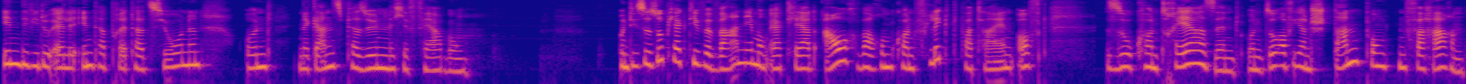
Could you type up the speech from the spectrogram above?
individuelle Interpretationen und eine ganz persönliche Färbung. Und diese subjektive Wahrnehmung erklärt auch, warum Konfliktparteien oft so konträr sind und so auf ihren Standpunkten verharren,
